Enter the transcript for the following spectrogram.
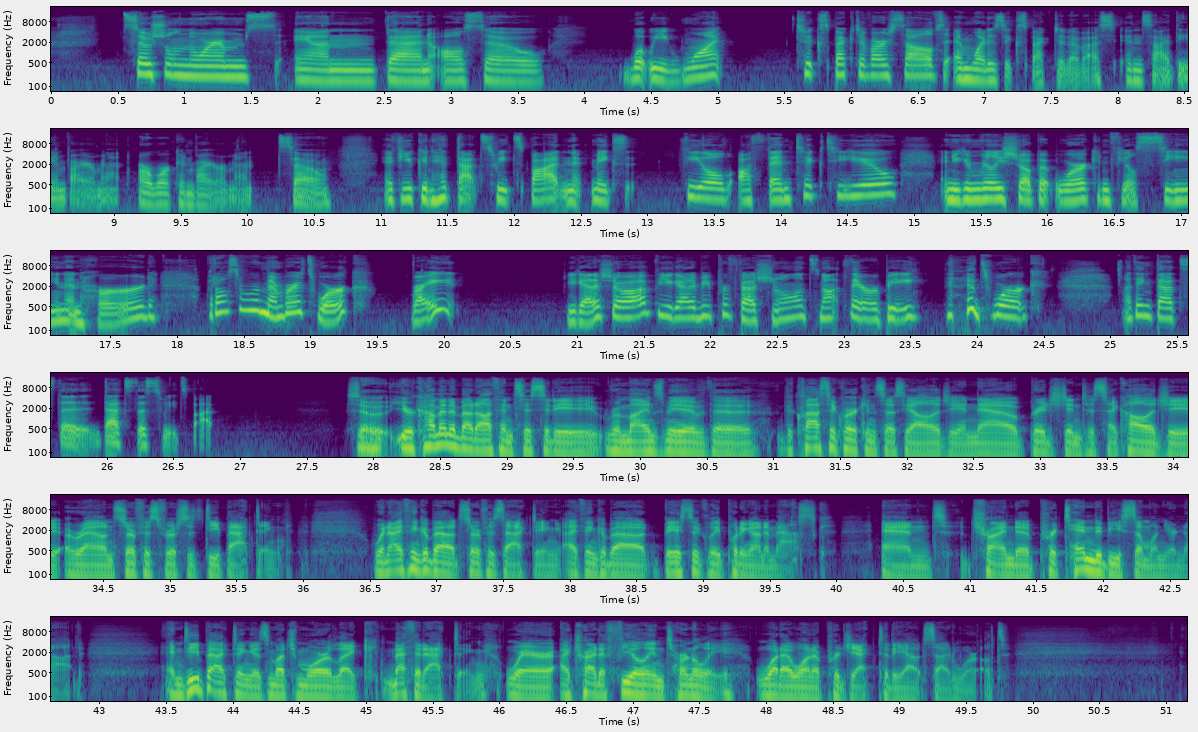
social norms and then also what we want to expect of ourselves and what is expected of us inside the environment, our work environment. So, if you can hit that sweet spot and it makes it feel authentic to you and you can really show up at work and feel seen and heard, but also remember it's work right? You got to show up, you got to be professional. It's not therapy, it's work. I think that's the that's the sweet spot. So your comment about authenticity reminds me of the the classic work in sociology and now bridged into psychology around surface versus deep acting. When I think about surface acting, I think about basically putting on a mask and trying to pretend to be someone you're not. And deep acting is much more like method acting, where I try to feel internally what I want to project to the outside world.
